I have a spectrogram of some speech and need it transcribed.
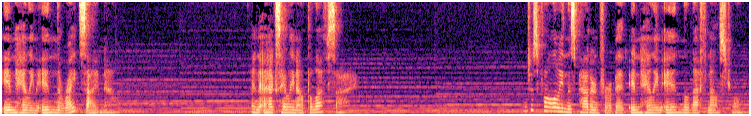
Inhaling in the right side now, and exhaling out the left side. And just following this pattern for a bit, inhaling in the left nostril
